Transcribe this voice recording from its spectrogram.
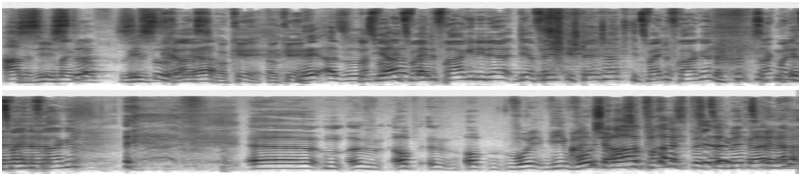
Alles meinem Kopf. Siehst du? Krass, Ja. okay, okay. Nee, also, Was war ja, die zweite Frage, die der, der Feld gestellt hat? Die zweite Frage? Sag mal die zweite Frage. Äh, ob, ob, wo, wie, wo Eine ich große arbeite? Pommes bitte mit, äh,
